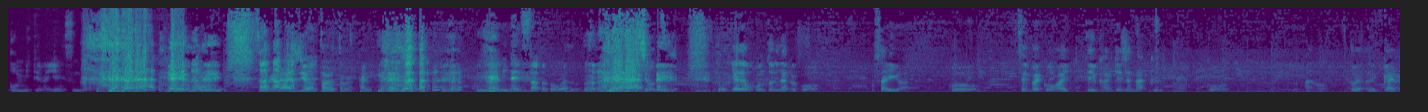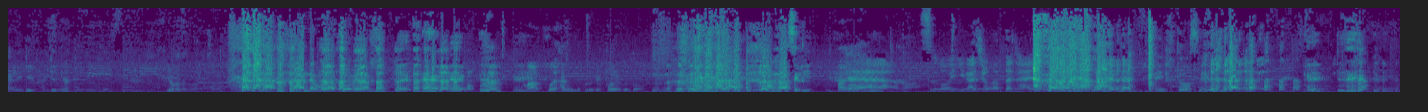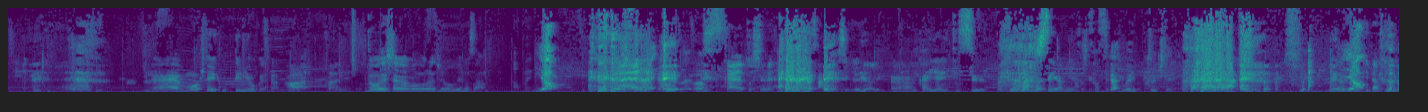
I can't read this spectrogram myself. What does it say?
ゴミみたいな家に住んでる。それラジオ撮るとか関係ない。みんなに伝わったと思いますよ。ラジオで。いやでも本当になんかこう、二人が、こう、先輩後輩っていう関係じゃなく、こう、あの、どうやらガヤガヤできる関係になってるのを見て、よかったと思います。なんでお前は透明なんだ まあ、ここで初めて来るけど、ポンヨ君どう観覧席。いやいやいやまあ、すごいいいラジオだったんじゃないですか。適当すぎる。えー、もう一人振ってみようかじゃはい。はい。あ。どうでしたかこのラジオ上野さん。よっはい、ありがとうございます。ガヤとしてね、参加してくれてるわけです。うん、外野に徹する姿勢が見えましたさすが上の空気というか。上野空気ダブル。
